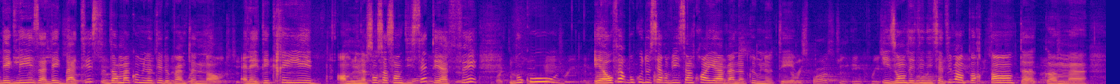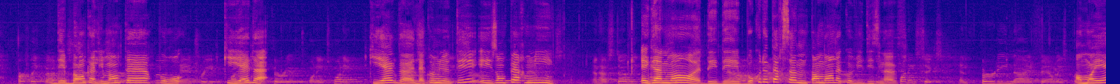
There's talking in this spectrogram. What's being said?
l'Église à Lake Baptiste dans ma communauté de Brampton Nord. Elle a été créée en 1977 et a fait beaucoup et a offert beaucoup de services incroyables à notre communauté. Ils ont des initiatives importantes comme euh, des banques alimentaires qui, aident qui aident la communauté et ils ont permis également d'aider beaucoup de personnes pendant la COVID-19. En moyenne,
